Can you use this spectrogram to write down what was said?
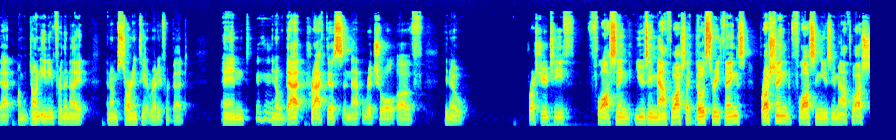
that I'm done eating for the night and I'm starting to get ready for bed. And mm-hmm. you know that practice and that ritual of you know brushing your teeth, flossing, using mouthwash, like those three things, brushing, flossing, using mouthwash,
